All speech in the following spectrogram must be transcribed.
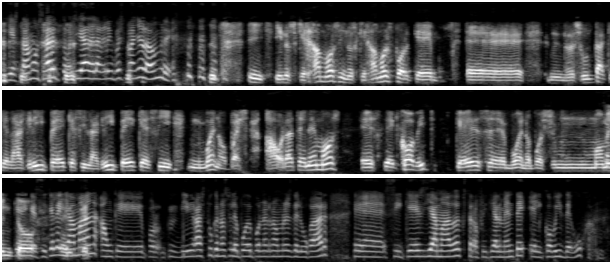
y estamos hartos ya de la gripe española, hombre. y, y nos quejamos, y nos quejamos porque eh, resulta que la gripe, que si la gripe, que si, bueno, pues ahora tenemos este COVID que es, eh, bueno, pues un momento... Que, sí que le llaman, aunque digas tú que no se le puede poner nombres de lugar, eh, sí que es llamado extraoficialmente el COVID de Wuhan.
